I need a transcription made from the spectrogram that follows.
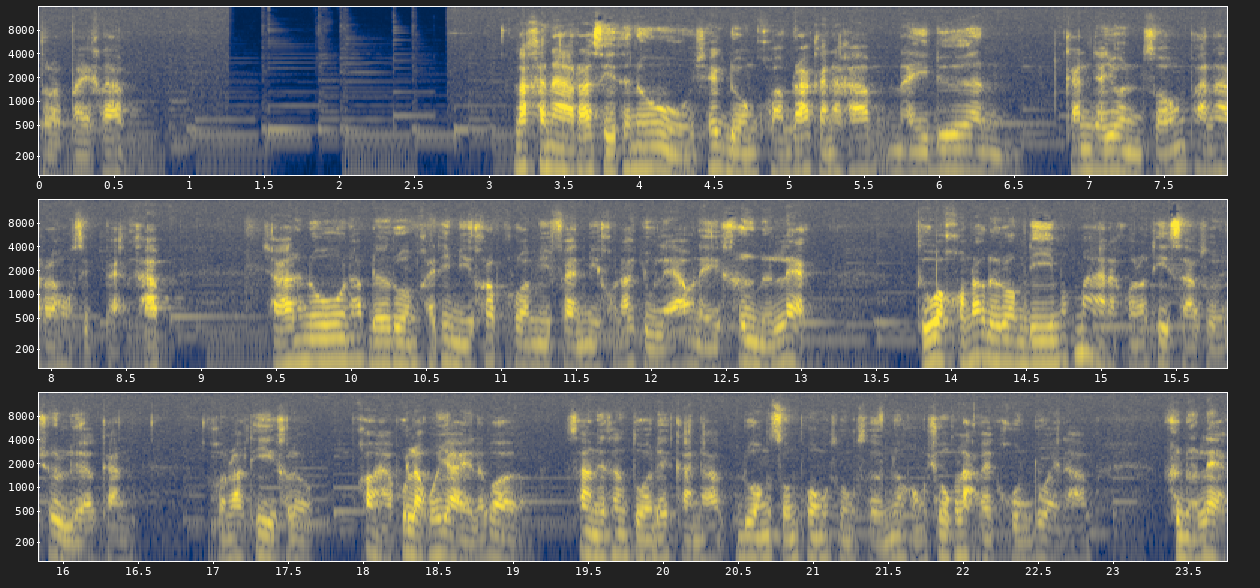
ตลอดไปครับ ลัคนาราศีธนู เช็คดวงความรักกันนะครับ ในเดือนกันยายน 2568 ครับ ชาวธนูนะครับโดยรวมใครที่มีครอบครัวมีแฟนมีคนรักอยู่แล้วในครึ่งเดือนแรก ถือว่าความรักโดยรวมดีมากๆนะความรักที่สนับสนุนช่วยเหลือกัน ความรักที่เขาเข้าหาผู้หลักผู้ใหญ่แล้วก็สร้างเนื้อสร้างตัวด้วยกันนะครับ ดวงสมพงษ์ส่งเสริมเรื่องของโชคลาภให้คุณด้วยนะครับครึ่งเดือนแรก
